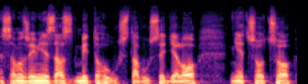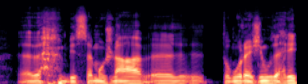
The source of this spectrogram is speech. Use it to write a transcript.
Samozřejmě za zdmi toho ústavu se dělo něco, co eh, by se možná eh, tomu režimu tehdy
